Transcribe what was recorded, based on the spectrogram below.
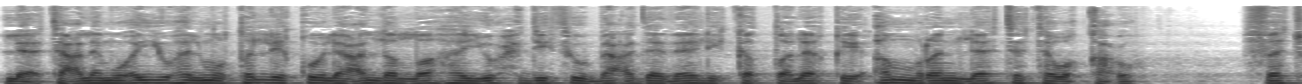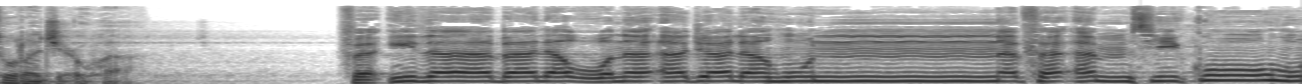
لا تعلم أيها المطلق لعل الله يحدث بعد ذلك الطلاق امرا لا تتوقعه. فتراجعها فإذا بلغن أجلهن فأمسكوهن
